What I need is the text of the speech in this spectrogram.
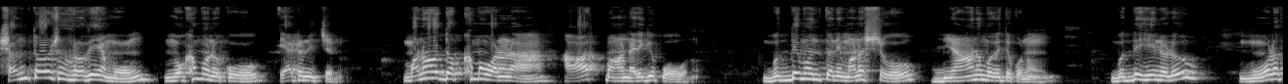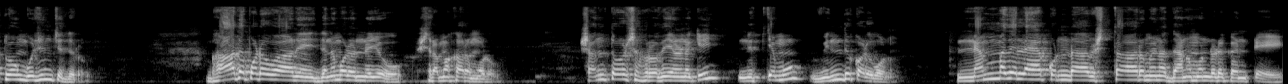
సంతోష హృదయము ముఖమునకు ఏటనిచ్చను. మనోదుఖము వలన ఆత్మ నలిగిపోవును. బుద్ధిమంతుని మనస్సు జ్ఞానము వెతుకును. బుద్ధిహీనులు మూఢత్వం భుజించెదురు. బాధపడవాని దినములున్నయో శ్రమకరములు. సంతోష హృదయానికి నిత్యము విందు కలుగును. నెమ్మది లేకుండా విస్తారమైన ధనముండడు కంటే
